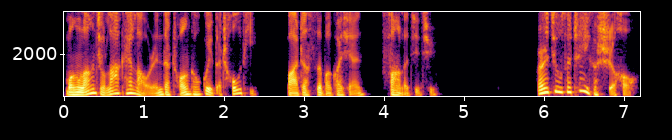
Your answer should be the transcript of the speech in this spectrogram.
猛狼就拉开老人的床头柜的抽屉，把这四百块钱放了进去。而就在这个时候。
